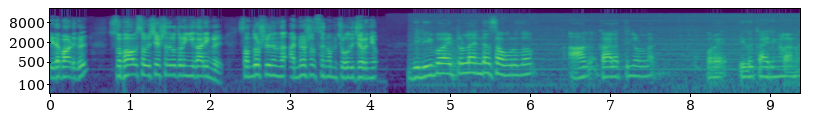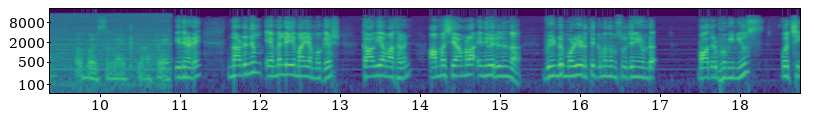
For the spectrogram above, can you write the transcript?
ഇടപാടുകൾ സ്വഭാവ സവിശേഷതകൾ തുടങ്ങിയ കാര്യങ്ങൾ സന്തോഷിൽ നിന്ന് അന്വേഷണ സംഘം ചോദിച്ചറിഞ്ഞു. ദിലീപായിട്ടുള്ള എന്റെ സൗഹൃദം ആ കാലത്തിലുള്ള കുറേ ഇത് കാര്യങ്ങളാണ് പേഴ്സണലായിട്ടുള്ളത് ഇതിനിടെ നടനും എം എൽ എയുമായ മുകേഷ് കാവ്യ മാധവൻ അമ്മ ശ്യാമള എന്നിവരിൽ നിന്ന് വീണ്ടും മൊഴിയെടുത്തേക്കുമെന്നും സൂചനയുണ്ട്. മാതൃഭൂമി ന്യൂസ് കൊച്ചി.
